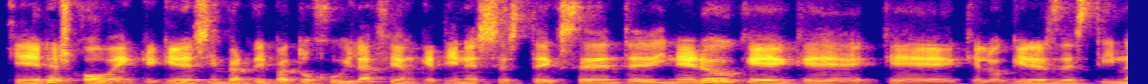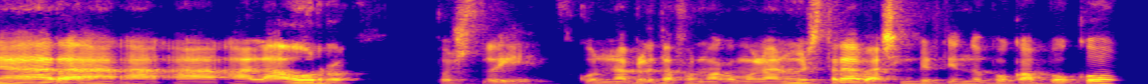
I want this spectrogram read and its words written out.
que eres joven, que quieres invertir para tu jubilación, que tienes este excedente de dinero que, que, que lo quieres destinar al ahorro, pues oye, con una plataforma como la nuestra vas invirtiendo poco a poco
